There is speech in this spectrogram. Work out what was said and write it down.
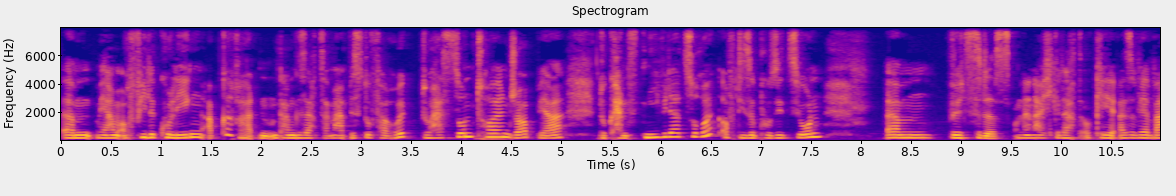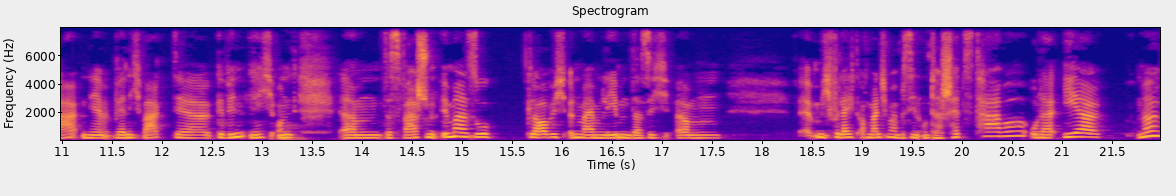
Ähm, mir haben auch viele Kollegen abgeraten und haben gesagt, sag mal, bist du verrückt? Du hast so einen tollen Job, ja, du kannst nie wieder zurück auf diese Position. ähm, willst du das? Und dann habe ich gedacht, okay, also wer wagt, nee, wer nicht wagt, der gewinnt nicht. Und ähm, das war schon immer so, glaube ich, in meinem Leben, dass ich ähm, mich vielleicht auch manchmal ein bisschen unterschätzt habe oder eher ne,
